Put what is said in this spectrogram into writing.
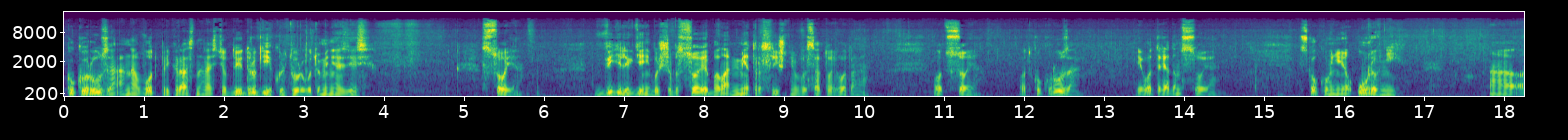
Кукуруза, она вот прекрасно растет. Да и другие культуры. Вот у меня здесь соя. Видели где-нибудь, чтобы соя была метр с лишним высотой? Вот она. Вот соя. Вот кукуруза. И вот рядом соя. Сколько у нее уровней э,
